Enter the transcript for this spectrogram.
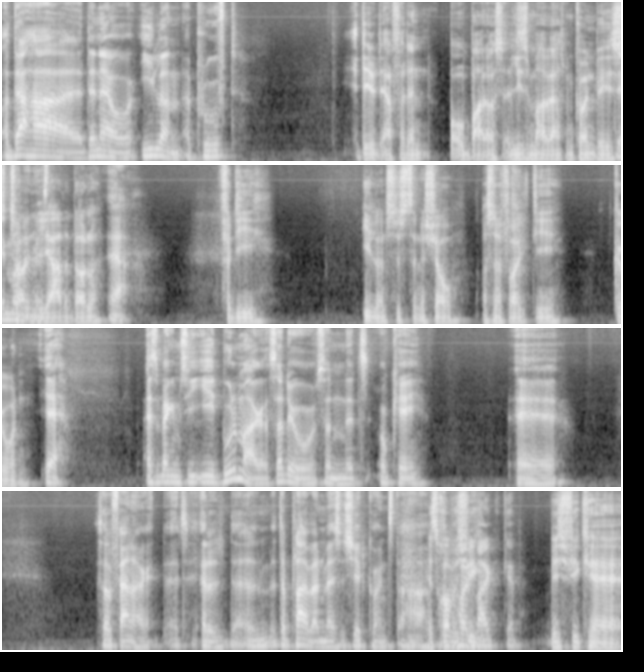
Og der har, den er jo Elon approved. Ja, det er jo derfor, den åbenbart også er lige så meget værd som Coinbase. Det må 12 det milliarder dollar. Ja. Fordi Elon synes, den er sjov, og så folk, de køber den. Ja. Altså, hvad kan man sige, i et bullmarked, så er det jo sådan lidt okay. Øh, så er det fair nok, at, at, at der, der plejer at være en masse shitcoins, der har Jeg tror, hvis høj vi- market cap. hvis vi kan...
